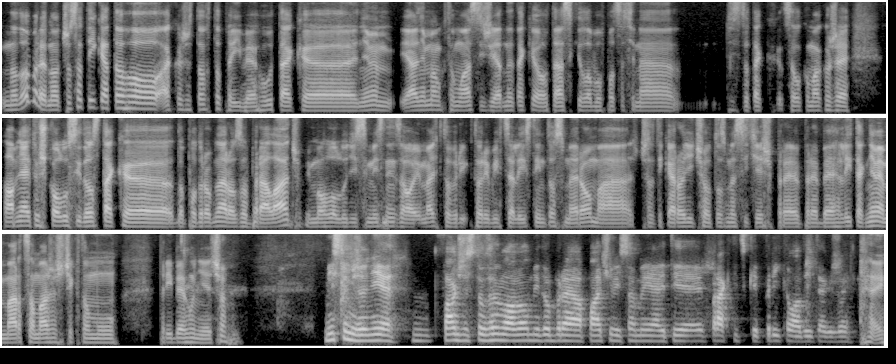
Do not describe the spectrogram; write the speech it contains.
No dobre, no čo sa týka toho, akože tohto príbehu, tak uh, neviem, ja nemám k tomu asi žiadne také otázky, lebo v podstate na si to tak celkom akože, hlavne aj tú školu si dosť tak uh, dopodrobná rozobrala, čo by mohlo ľudí si myslím zaujímať, ktorí, ktorí by chceli ísť týmto smerom a čo sa týka rodičov, to sme si tiež pre, prebehli. Tak neviem, Marca, máš ešte k tomu príbehu niečo? Myslím, že nie. Fakt, že si to zhrnula veľmi dobre a páčili sa mi aj tie praktické príklady, takže... Hej.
